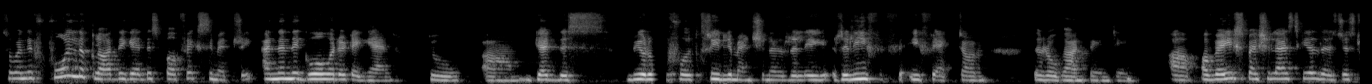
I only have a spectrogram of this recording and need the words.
so when they fold the cloth they get this perfect symmetry and then they go over it again to um, get this beautiful three-dimensional relief effect on the rogan painting uh, a very specialized skill. There's just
